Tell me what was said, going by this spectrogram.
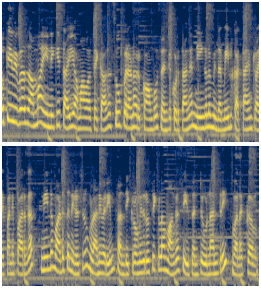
ஓகே விவாஸ் அம்மா இன்னைக்கு தை அமாவாசைக்காக சூப்பரான ஒரு காம்போ செஞ்சு கொடுத்தாங்க. நீங்களும் இந்த மீல் கட்டாயம் ட்ரை பண்ணி பாருங்க. மீண்டும் அடுத்த நிகழ்ச்சியில் உங்கள் அனைவரையும் சந்திக்கிறோம். இது ருசிக்கலாம் வாங்க சீசன் டூ நன்றி வணக்கம்.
